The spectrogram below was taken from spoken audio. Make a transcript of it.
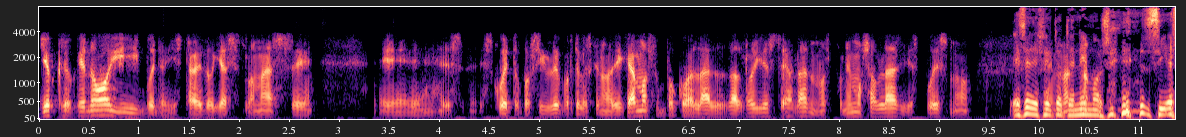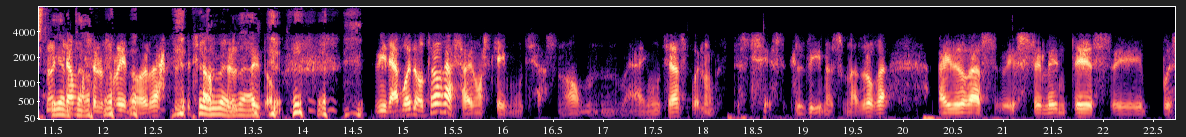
Yo creo que no, y bueno, y esta vez ya es lo más eh, es, escueto posible, porque los que nos dedicamos un poco al, rollo este de hablar, nos ponemos a hablar y después no. Ese defecto tenemos, sí es cierto. echamos el freno, ¿verdad? es verdad. Mira, bueno, drogas sabemos que hay muchas, ¿no? Hay muchas, bueno, el vino es una droga. Hay drogas excelentes, eh, pues,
